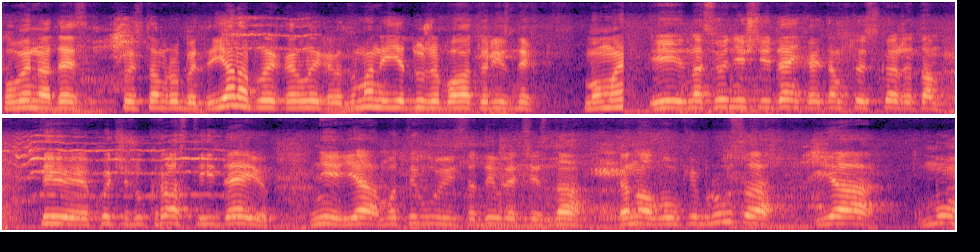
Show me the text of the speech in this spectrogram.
повинна десь щось там робити. Я, наприклад, у мене є дуже багато різних момент. І на сьогоднішній день хай там хтось скаже, там ти хочеш украсти ідею. Ні, я мотивуюся, дивлячись на канал Вовки Бруса. Я мог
